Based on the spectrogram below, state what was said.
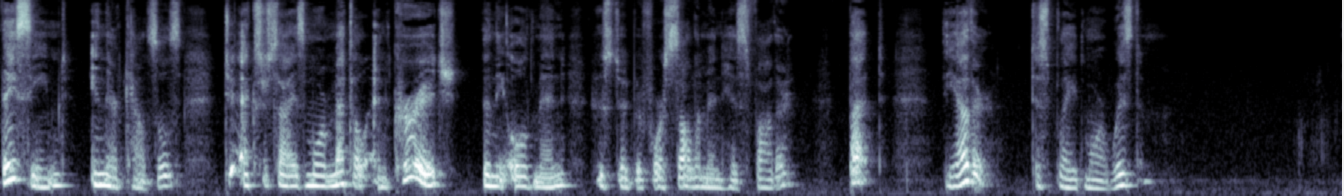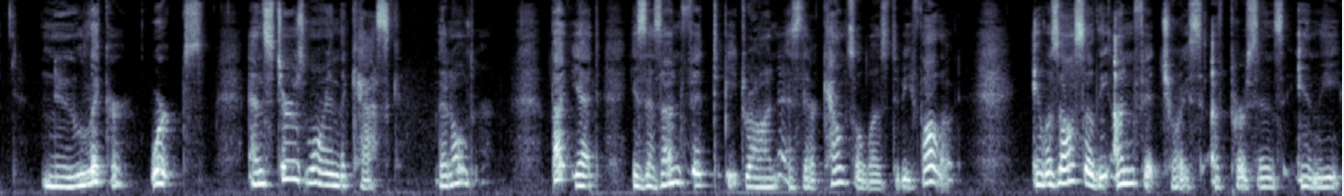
They seemed in their counsels to exercise more mettle and courage than the old men who stood before Solomon his father, but the other displayed more wisdom. New liquor works and stirs more in the cask than older, but yet is as unfit to be drawn as their counsel was to be followed. It was also the unfit choice of persons in the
